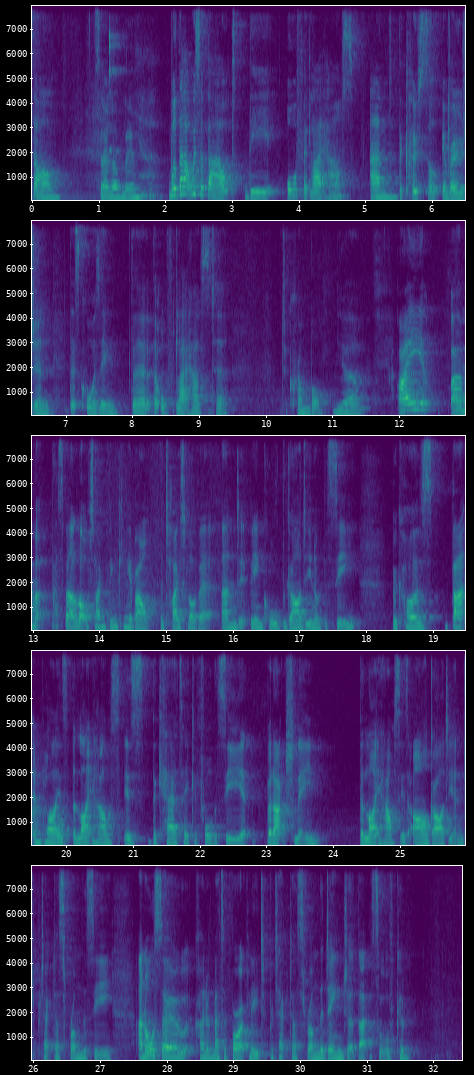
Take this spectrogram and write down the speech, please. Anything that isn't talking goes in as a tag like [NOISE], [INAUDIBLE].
Song. So lovely. Well, that was about the Orford Lighthouse and the coastal erosion that's causing the, the Orford Lighthouse to to crumble. Yeah. I um I spent a lot of time thinking about the title of it and it being called The Guardian of the Sea because that implies the lighthouse is the caretaker for the sea, but actually the lighthouse is our guardian to protect us from the sea and also kind of metaphorically to protect us from the danger that sort of could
